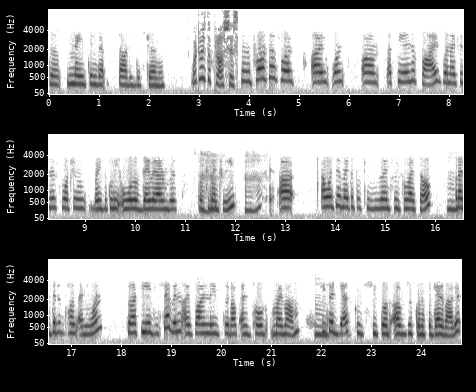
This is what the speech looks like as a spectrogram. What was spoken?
the main thing that started this journey. What was the process? So the process was I went um, at the age of five when I finished watching basically all of David Attenborough's documentaries. Uh-huh. Uh, I wanted to make a documentary for myself, Mhm. but I didn't tell anyone. So at the age of seven, I finally stood up and told my mum. She Mm. said yes because she thought I was just going to forget about it.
